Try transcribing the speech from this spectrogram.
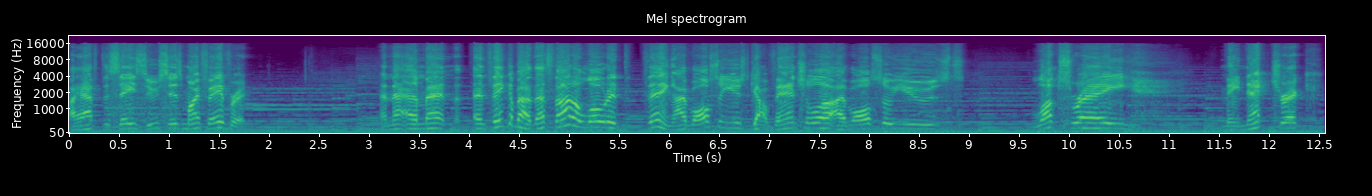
I have to say Zeus is my favorite. And that and think about it, that's not a loaded thing. I've also used Galvantula, I've also used Luxray, Manectric.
